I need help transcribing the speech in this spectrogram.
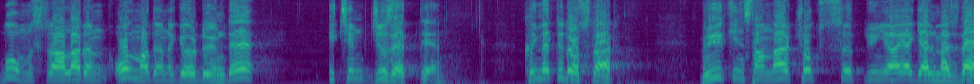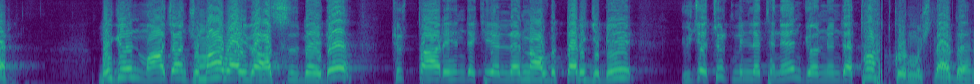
bu mısraların olmadığını gördüğümde içim cız etti. Kıymetli dostlar, büyük insanlar çok sık dünyaya gelmezler. Bugün Macan Cumabay ve Assız Bey de Türk tarihindeki yerlerini aldıkları gibi Yüce Türk milletinin gönlünde taht kurmuşlardır.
